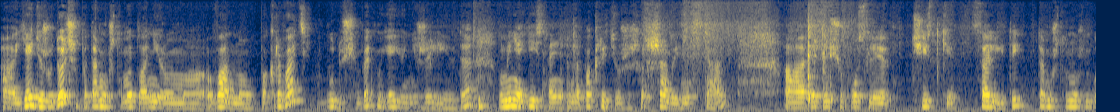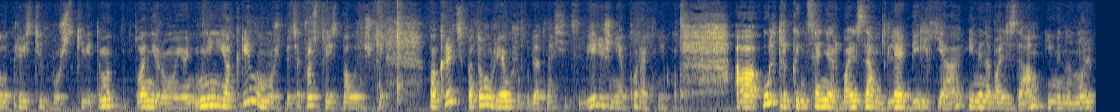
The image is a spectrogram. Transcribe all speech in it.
А, я держу дольше, потому что мы планируем а, ванну покрывать в будущем, поэтому я ее не жалею, да. У меня есть на, на покрытии уже шершавые места. А, это еще после чистки солитой, потому что нужно было привести в божеский вид. Мы планируем ее не акрилом, может быть, а просто из баллончики покрыть. Потом я уже буду относиться бережнее, аккуратнее. А ультракондиционер бальзам для белья, именно бальзам, именно 0+,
